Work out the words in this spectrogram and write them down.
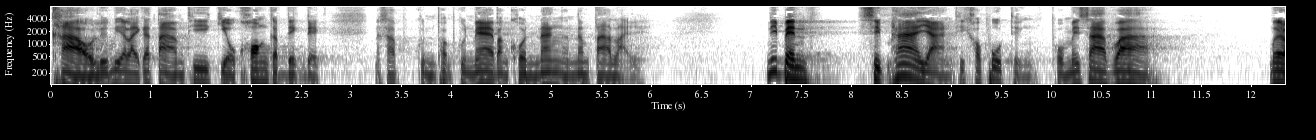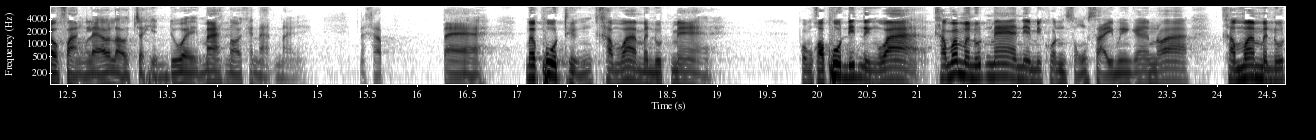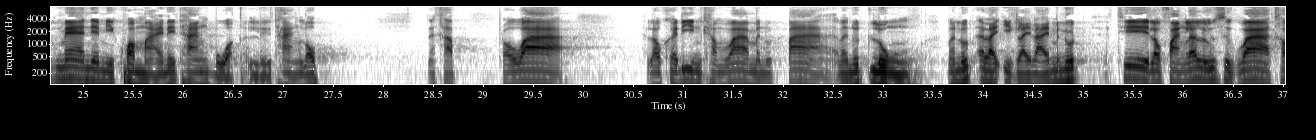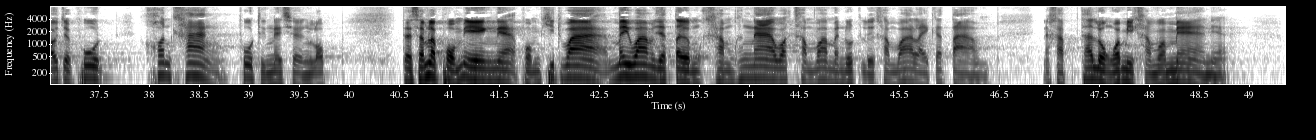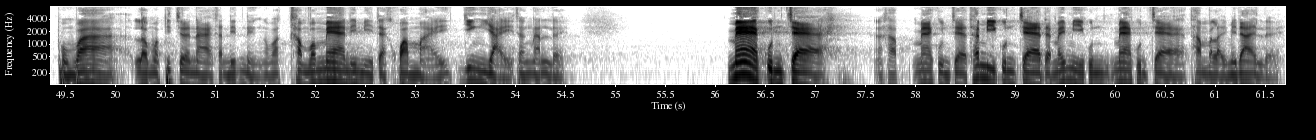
ข่าวหรือมีอะไรก็ตามที่เกี่ยวข้องกับเด็ก ๆนะครับ คุณคุณแม่บางคนนั่งน้ำตาไหล นี่เป็น 15อย่างที่เขาพูดถึง ผมไม่ทราบว่าเมื่อเราฟังแล้วเราจะเห็นด้วยมากน้อยขนาดไหนนะครับ แต่เมื่อพูดถึงคำว่ามนุษย์แม่ ผมขอพูดนิดนึงว่าคำว่ามนุษย์แม่เนี่ยมีคนสงสัยเหมือนกันว่าคำว่ามนุษย์แม่เนี่ยมีความหมายในทางบวกหรือทางลบนะครับ เพราะว่าเราเคยได้ยินคำว่ามนุษย์ป้า มนุษย์ลุง มนุษย์อะไรอีกหลาย ๆ มนุษย์ที่เราฟังแล้วรู้สึกว่าเขาจะพูด ค่อนข้างพูดถึงในเชิงลบ แต่สำหรับผมเองเนี่ยผมคิดว่าไม่ว่ามันจะเติมคำข้างหน้าว่าคำว่ามนุษย์ หรือคำว่าอะไรก็ตามนะครับ ถ้าลงว่ามีคำว่าแม่เนี่ยผมว่าเรามาพิจารณากันนิดหนึ่งว่าคำว่าแม่นี่มีแต่ความหมายยิ่งใหญ่ทั้งนั้นเลย แม่กุญแจนะครับแม่กุญแจถ้ามีกุญแจแต่ไม่มีคุณแม่กุญแจทำอะไรไม่ได้เลย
